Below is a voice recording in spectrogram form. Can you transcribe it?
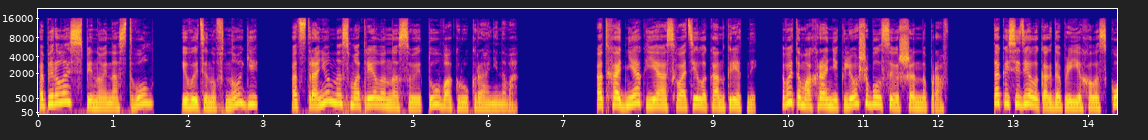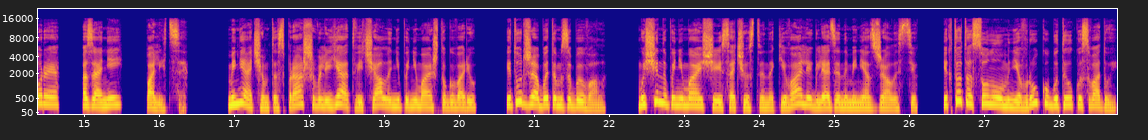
Оперлась спиной на ствол и, вытянув ноги, отстраненно смотрела на суету вокруг раненого. Отходняк я схватила конкретный. В этом охранник Лёша был совершенно прав. Так и сидела, когда приехала скорая, а за ней — полиция. Меня о чем-то спрашивали, я отвечала, не понимая, что говорю, и тут же об этом забывала. Мужчины, понимающие, сочувственно кивали, глядя на меня с жалостью, и кто-то сунул мне в руку бутылку с водой.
